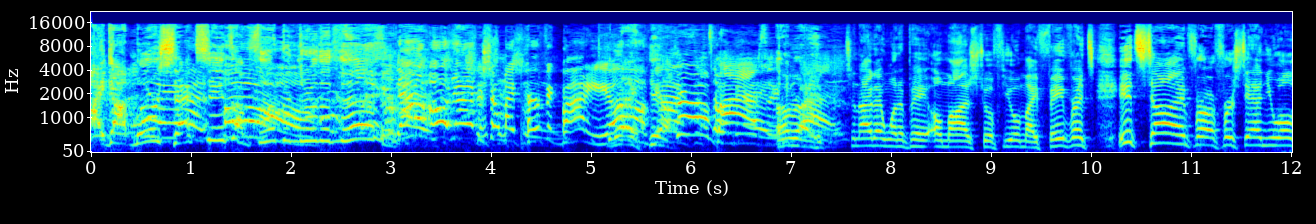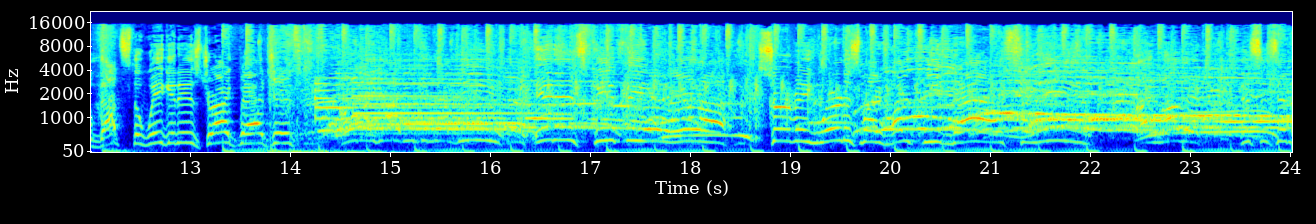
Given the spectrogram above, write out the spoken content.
I got more oh, sex scenes. I'm flipping oh. through the thing. Now, oh, now I have to show my perfect body. Oh, Right, God. yeah. All right. Tonight I want to pay homage to a few of my favorites. It's time for our first annual That's the Wig It Is drag pageant. Oh my God, who can that be? It is Fifi O'Hara serving Where Does My Heart Beat Now? Celine. I love it. This is an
